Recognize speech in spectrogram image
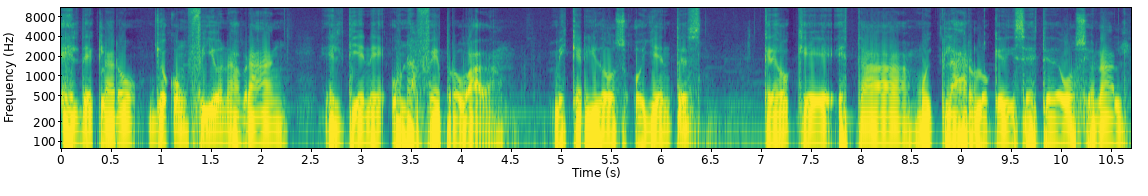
Él declaró, yo confío en Abraham, él tiene una fe probada. Mis queridos oyentes, creo que está muy claro lo que dice este devocional.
